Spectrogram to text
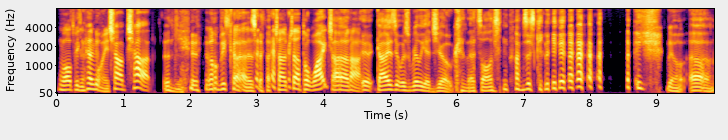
well because Chop, chop. well because chop chop but why chop Uh, chop uh, guys, it was really a joke. That's all. I'm just kidding. no, um,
